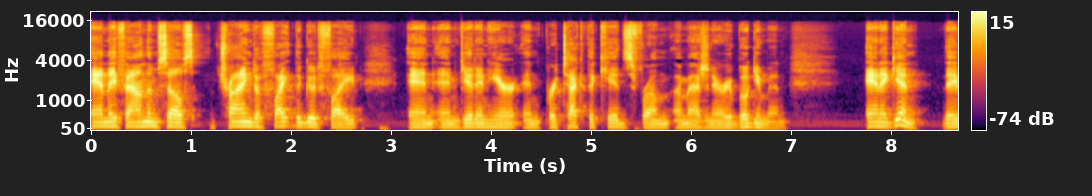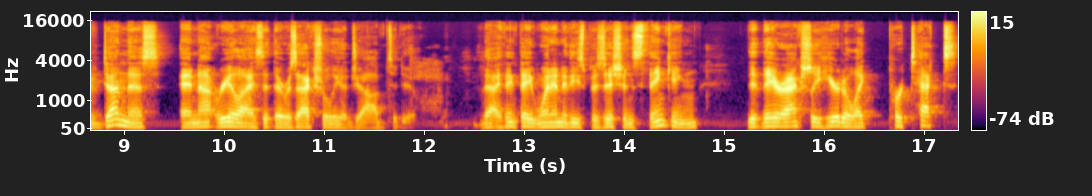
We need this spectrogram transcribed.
and they found themselves trying to fight the good fight and and get in here and protect the kids from imaginary boogeymen and again, they've done this and not realized that there was actually a job to do. That I think they went into these positions thinking that they are actually here to like protect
